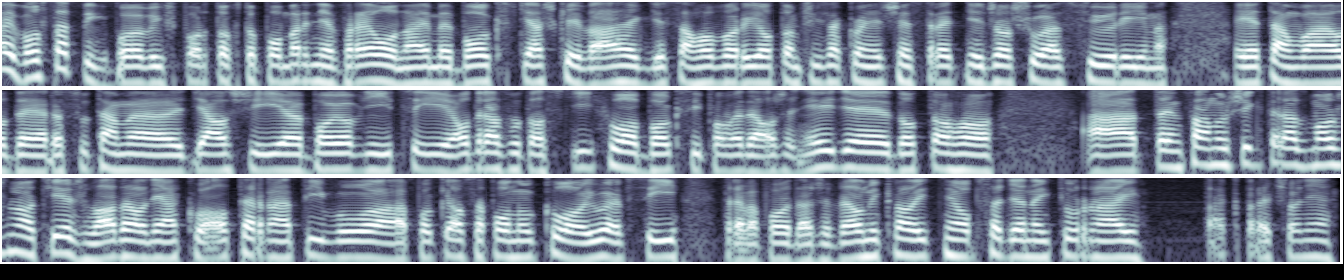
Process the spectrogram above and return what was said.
Aj v ostatných bojových športoch to pomerne vrelo, najmä box v ťažkej váhe, kde sa hovorí o tom, či sa konečne stretne Joshua s Furym, je tam Wilder, sú tam e, ďalší e, bojovníci, odrazu to stichlo, box si povedal, že nejde do toho a ten fanúšik teraz možno tiež hľadal nejakú alternatívu a pokiaľ sa ponúklo UFC, treba povedať, že veľmi kvalitne obsadený turnaj, tak prečo nie?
